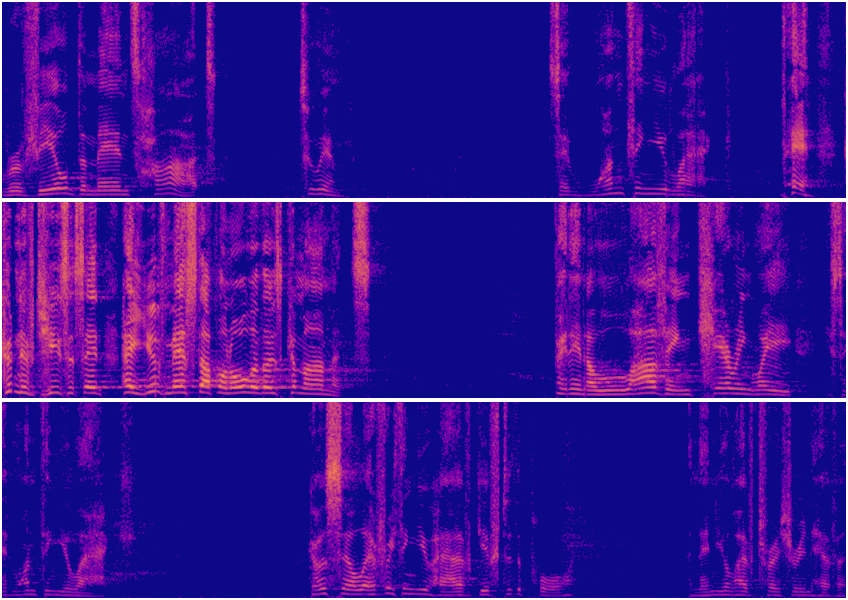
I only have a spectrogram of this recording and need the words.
revealed the man's heart to him. He said, One thing you lack. Man, couldn't have Jesus said, Hey, you've messed up on all of those commandments? But in a loving, caring way, said, One thing you lack. Go sell everything you have, give to the poor, and then you'll have treasure in heaven.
